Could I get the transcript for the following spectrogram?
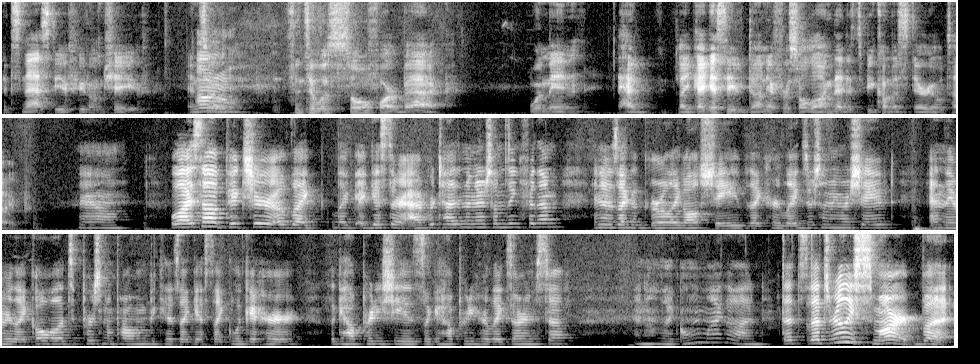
it's nasty if you don't shave." And so Oh. since it was so far back, women had like I guess they've done it for so long that it's become a stereotype. Yeah. Well, I saw a picture of like like I guess their advertisement or something for them, and it was like a girl like all shaved, like her legs or something were shaved, and they were like, oh well, it's a personal problem because I guess like look at her, look at how pretty she is, look at how pretty her legs are and stuff, and I was like, oh my god, that's that's really smart, but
